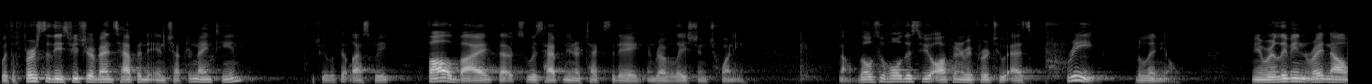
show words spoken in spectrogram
With the first of these future events happened in chapter 19, which we looked at last week, followed by that's what's happening in our text today in Revelation 20. Now, those who hold this view often refer to as pre-millennial. I mean, we're living right now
